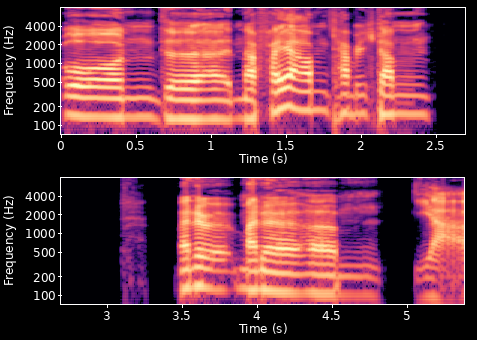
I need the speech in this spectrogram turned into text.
und äh, nach Feierabend habe ich dann meine, meine ähm, ja,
